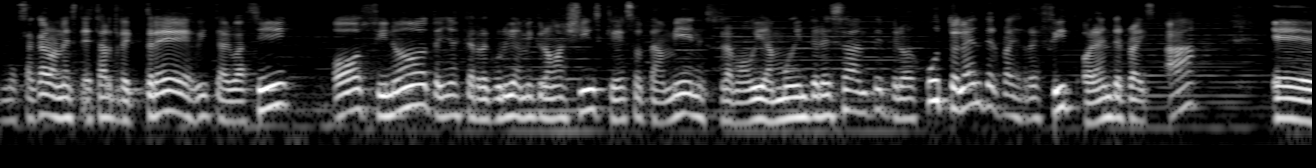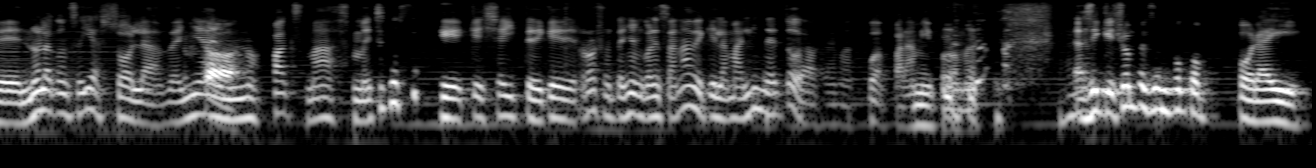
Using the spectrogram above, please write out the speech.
nos sacaron este Star Trek 3, viste, algo así. O si no, tenías que recurrir a Micro Machines, que eso también es otra movida muy interesante, pero justo la Enterprise Refit o la Enterprise A eh, no la conseguía sola, venía en unos packs más. me- Yo no sé qué, qué shade, qué rollo tenían con esa nave, que es la más linda de todas, además. Bueno, para mí, por lo menos. Así que yo empecé un poco por ahí.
